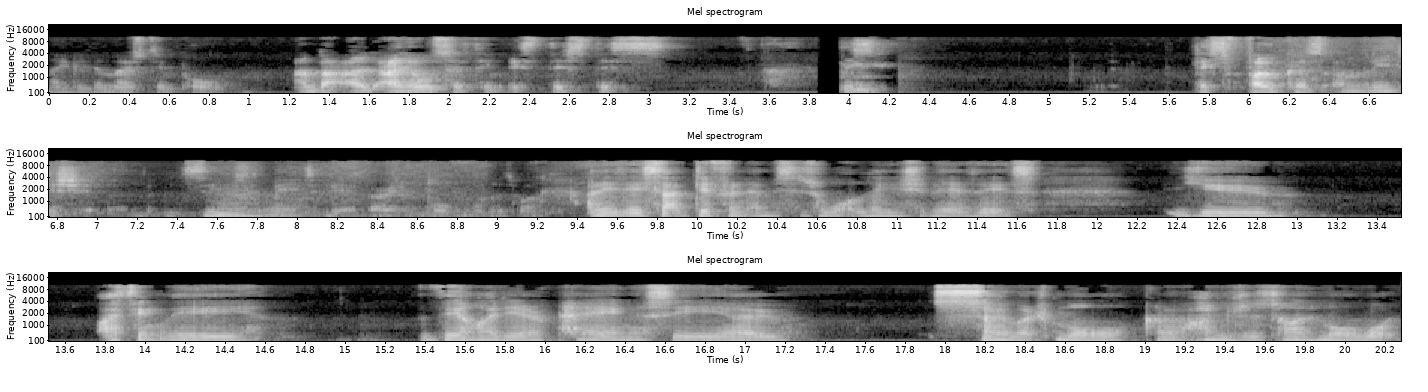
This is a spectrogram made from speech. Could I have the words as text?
maybe the most important. And but I, I also think this this this this this focus on leadership seems mm. to me to be a very important one as well. And it's that different emphasis on what leadership is. It's you. I think the the idea of paying a CEO so much more, kind of hundreds of times more, what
